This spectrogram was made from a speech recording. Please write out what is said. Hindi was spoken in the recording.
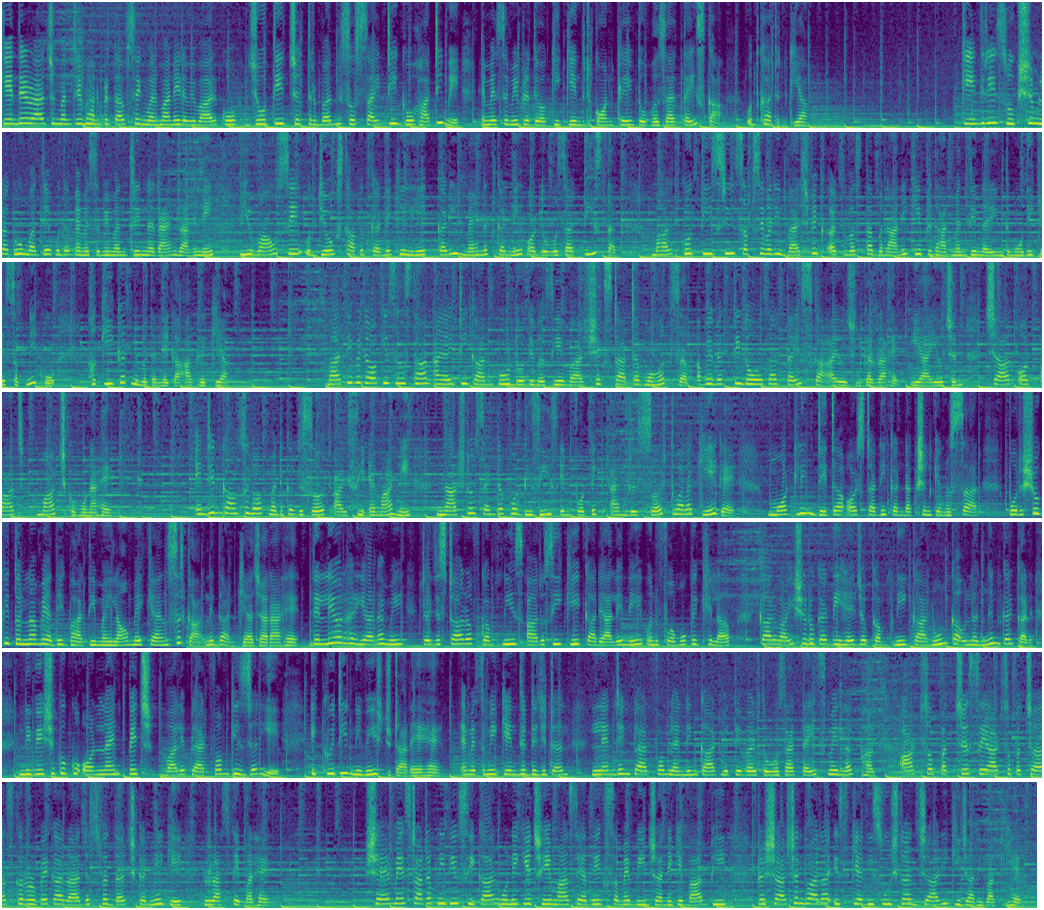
केंद्रीय राज्य मंत्री भानु प्रताप सिंह वर्मा ने रविवार को ज्योति चित्रबन सोसाइटी गुवाहाटी में एमएसएमई प्रौद्योगिकी केंद्र कॉन्क्लेव 2023 का उद्घाटन किया। केंद्रीय सूक्ष्म लघु मध्यम उद्यम एमएसएमई मंत्री नारायण राणे ने युवाओं से उद्योग स्थापित करने के लिए कड़ी मेहनत करने और 2030 तक भारत को तीसरी सबसे बड़ी वैश्विक अर्थव्यवस्था बनाने के प्रधानमंत्री नरेंद्र मोदी के सपने को हकीकत में बदलने का आग्रह किया। भारतीय प्रौद्योगिकी संस्थान आईआईटी कानपुर दो दिवसीय वार्षिक स्टार्टअप महोत्सव अभिव्यक्ति 2023 का आयोजन कर रहा है। ये आयोजन 4 और 5 मार्च को होना है। Indian Council of Medical Research, ICMR, ने National Centre for Disease informatics and research द्वारा किए गए मॉडलिंग डेटा और स्टडी कंडक्शन के अनुसार, पुरुषों की तुलना में अधिक भारतीय महिलाओं में कैंसर का निदान किया जा रहा है। दिल्ली और हरियाणा में रजिस्ट्रार ऑफ़ कंपनीज़ आरओसी के कार्यालय ने उन फर्मों के खिलाफ कार्रवाई शुरू कर दी है, जो कंपनी कानून का उल्लंघन कर कर निवेशकों को ऑनलाइन पिच वाले प्लेटफॉर्म के ज़रिए इक्विटी निवेश जुटा रहे हैं। एमएसएमई केंद्रीय digital lending platform lending card वित्तीय वर्ष 2023 में लगभग 825 से 850 करोड़ रुपए का राजस्व दर्ज करने के रास्ते पर है। शहर में स्टार्टअप नीति स्वीकार होने के छह माह से अधिक समय बीत जाने के बाद भी प्रशासन द्वारा इसकी अधिसूचना जारी की जानी बाकी है।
